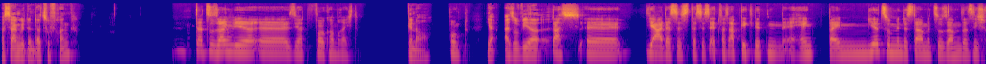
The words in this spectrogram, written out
Was sagen wir denn dazu, Frank? Dazu sagen wir, äh, sie hat vollkommen recht. Genau. Punkt. Ja, also wir. Das, äh, ja, das ist, das ist etwas abgeglitten, hängt bei mir zumindest damit zusammen, dass ich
